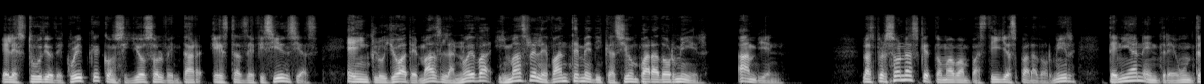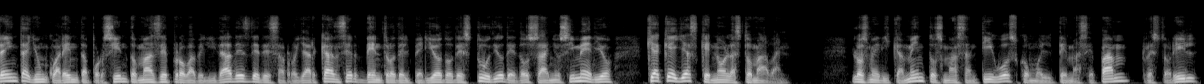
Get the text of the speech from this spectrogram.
El estudio de Kripke consiguió solventar estas deficiencias e incluyó además la nueva y más relevante medicación para dormir, Ambien. Las personas que tomaban pastillas para dormir tenían entre un 30 y un 40% más de probabilidades de desarrollar cáncer dentro del periodo de estudio de dos años y medio que aquellas que no las tomaban. Los medicamentos más antiguos, como el temazepam, Restoril,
